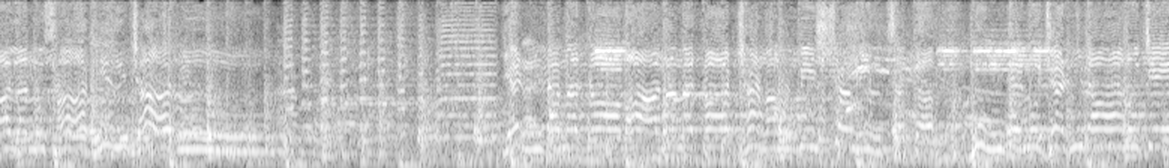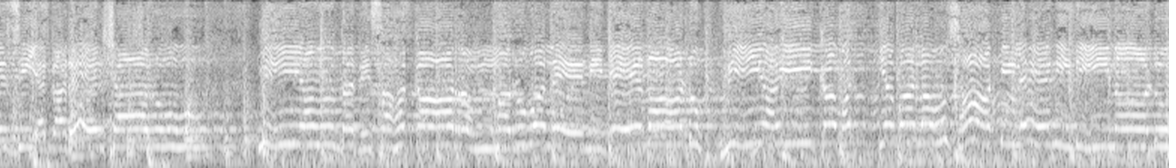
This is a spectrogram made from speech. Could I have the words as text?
చేసి మీ అందరి సహకారం మరువలేనిదేనాడు మీ ఐకమత్య బలం సాటిలేనిది నాడు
